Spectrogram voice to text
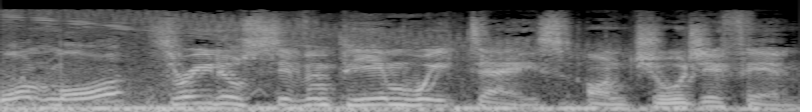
Want more? 3 till 7 p.m. weekdays on George FM.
